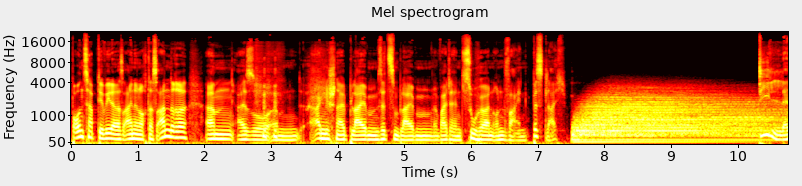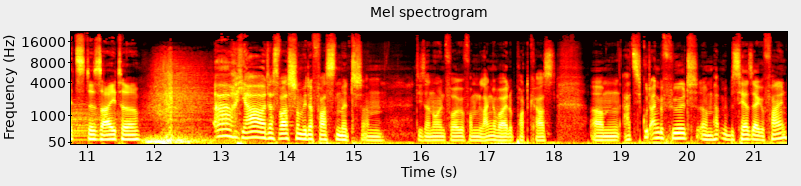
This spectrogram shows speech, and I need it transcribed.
Bei uns habt ihr weder das eine noch das andere. Ähm, also ähm, angeschnallt bleiben, sitzen bleiben, weiterhin zuhören und weinen. Bis gleich. Die letzte Seite. Ach ja, das war's schon wieder fast mit ähm, dieser neuen Folge vom Langeweile-Podcast. Ähm, hat sich gut angefühlt, ähm, hat mir bisher sehr gefallen.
